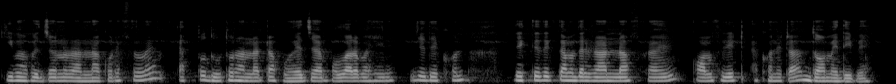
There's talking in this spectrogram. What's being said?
কীভাবে যেন রান্না করে ফেলে। এত দ্রুত রান্নাটা হয়ে যায় বলার বাহিরে। যে দেখুন, দেখতে দেখতে আমাদের রান্না প্রায় কমপ্লিট এখন এটা দমে দিবে।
